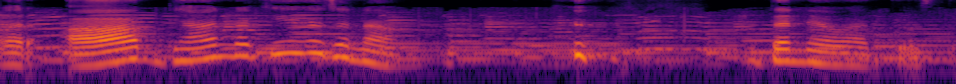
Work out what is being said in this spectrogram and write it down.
और आप ध्यान रखिएगा जनाब। धन्यवाद दोस्तों।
